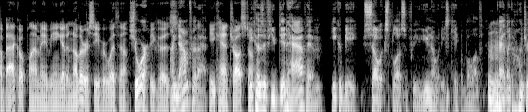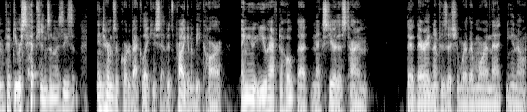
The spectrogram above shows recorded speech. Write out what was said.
a backup plan, maybe, and get another receiver with him. Sure, Because I'm down for that. you can't trust him. Because if you did have him, he could be so explosive for you. You know what he's capable of. Mhm. Guy had like 150 receptions in the season. In terms of quarterback, like you said, it's probably going to be Carr. And you, you have to hope that next year, this time, they're, they're in a position where they're more in that, you know,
